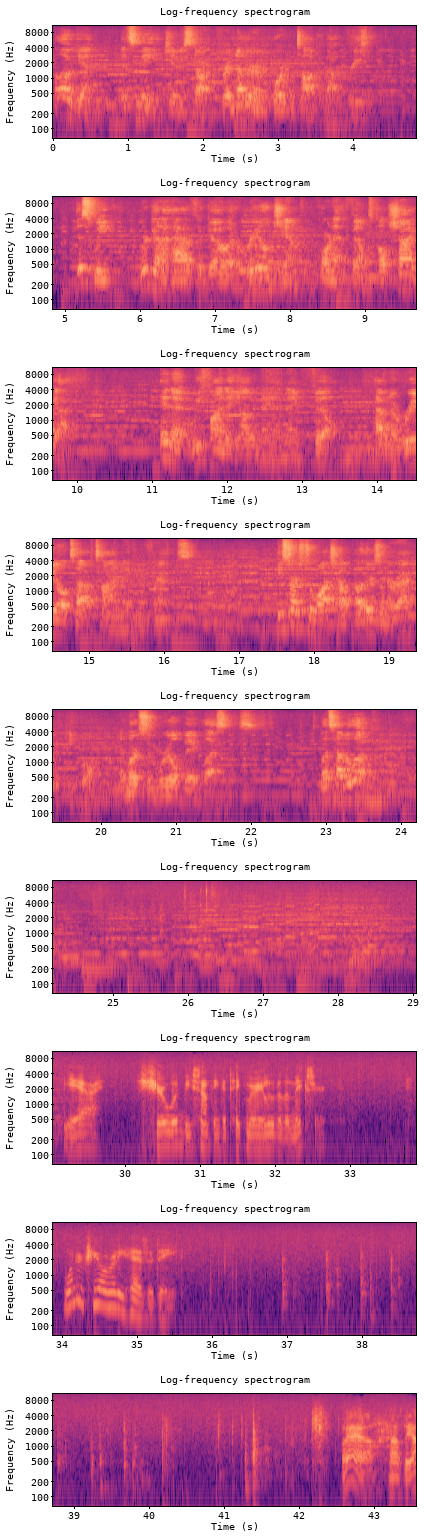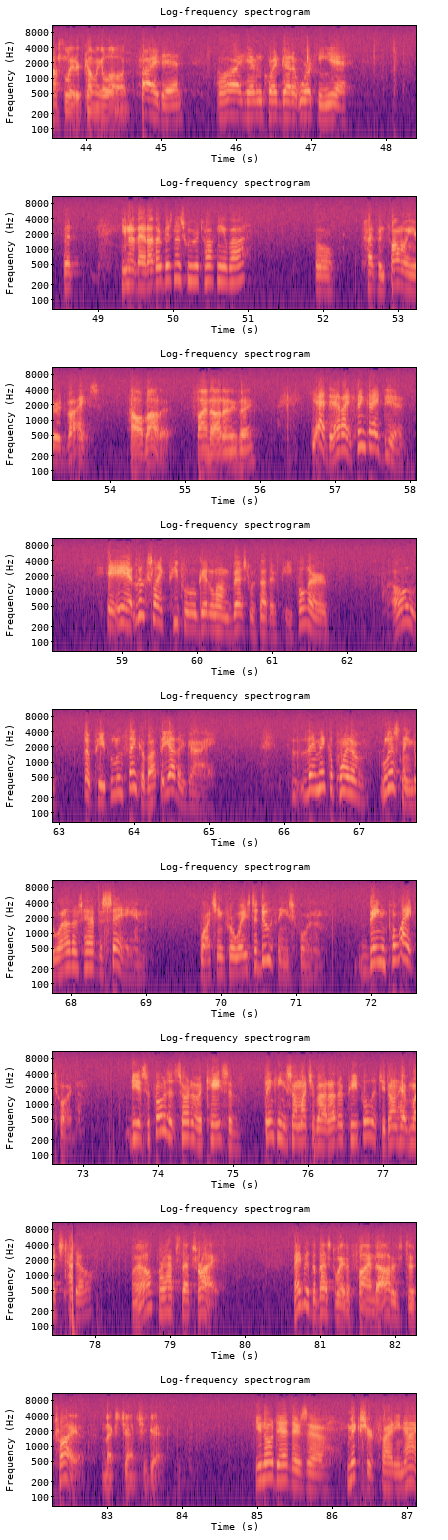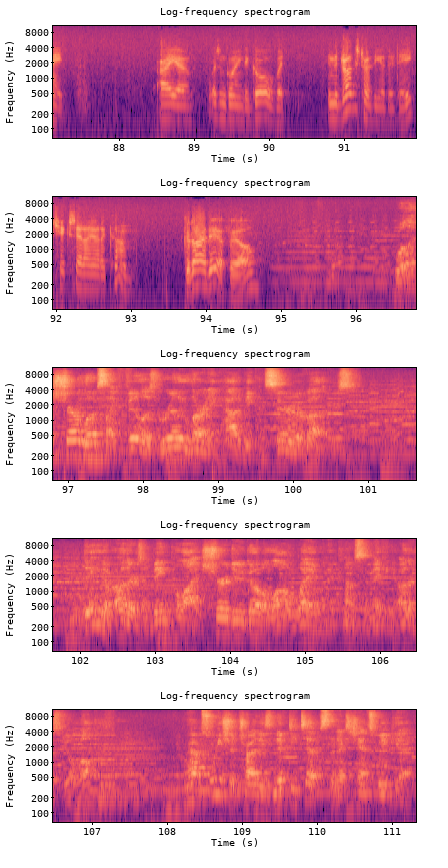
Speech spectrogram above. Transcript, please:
Hello again, it's me, Jimmy Stark, for another important talk about greeting. This week, we're gonna have a go at a real gem from Coronet Films called Shy Guy. In it, we find a young man named Phil, having a real tough time making friends. He starts to watch how others interact with people and learn some real big lessons. Let's have a look. Yeah, sure would be something to take Mary Lou to the mixer. Wonder if she already has a date. Well, how's the oscillator coming along? Hi, Dad. Oh, I haven't quite got it working yet. But, you know that other business we were talking about? Well, I've been following your advice. How about it? Find out anything? Yeah, Dad, I think I did. It looks like people who get along best with other people are, well, the people who think about the other guy. They make a point of listening to what others have to say and watching for ways to do things for them, being polite toward them. Do you suppose it's sort of a case of thinking so much about other people that you don't have much time yourself? Well, perhaps that's right. Maybe the best way to find out is to try it the next chance you get. You know, Dad, there's a mixer Friday night. I uh, wasn't going to go, but in the drugstore the other day, Chick said I ought to come. Good idea, Phil. Well, it sure looks like Phil is really learning how to be considerate of others. Thinking of others and being polite sure do go a long way when it comes to making others feel welcome. Perhaps we should try these nifty tips the next chance we get.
